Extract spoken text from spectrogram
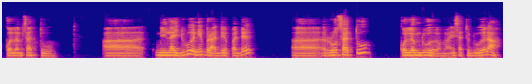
kolom 1. Uh, nilai 2 ni berada pada uh, row 1, kolom 2. Maknanya 1, 2 lah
